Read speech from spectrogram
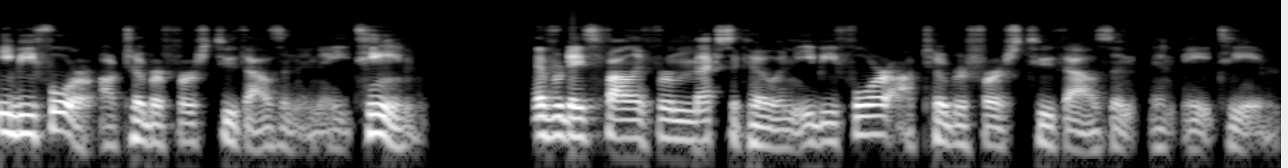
EB4, October 1st, 2018. And for dates filing for Mexico in EB4, October 1st, 2018.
